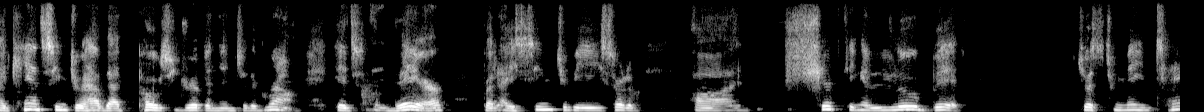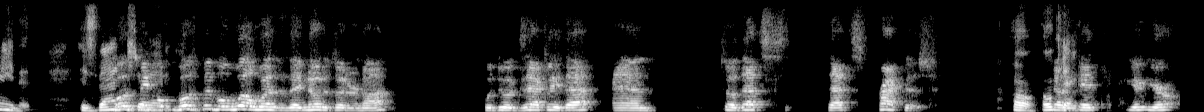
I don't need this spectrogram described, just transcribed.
I can't seem to have that post driven into the ground. It's there, but I seem to be sort of uh, shifting a little bit just to maintain it. Is that most people? Uh, most people will, whether they notice it or not, will do exactly that, and so that's that's practice. Oh, okay. It, you're, you're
